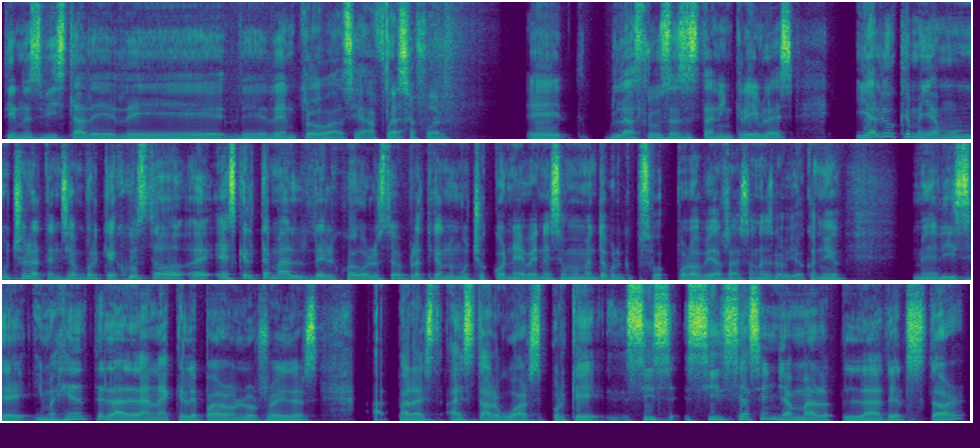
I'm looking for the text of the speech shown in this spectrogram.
tienes vista de, de, de dentro hacia afuera. Hacia afuera. Eh, las luces están increíbles. Y algo que me llamó mucho la atención, porque justo eh, es que el tema del juego lo estuve platicando mucho con Eve en ese momento, porque pues, por obvias razones lo vio conmigo. Me dice, imagínate la lana que le pagaron los Raiders a- para a Star Wars, porque si, si se hacen llamar la Death Star,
